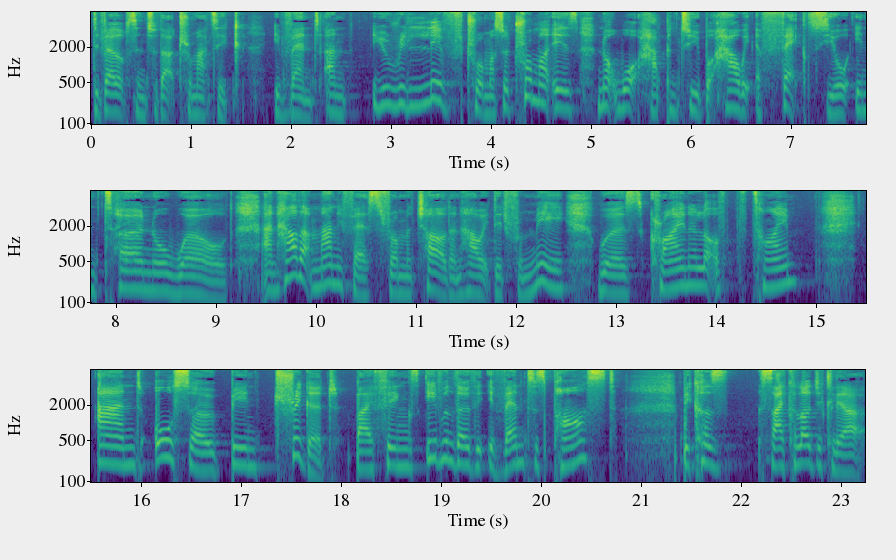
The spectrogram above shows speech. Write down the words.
develops into that traumatic event and you relive trauma. So trauma is not what happened to you, but how it affects your internal world. And how that manifests from a child and how it did from me was crying a lot of the time and also being triggered by things, even though the event has passed, because psychologically uh,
